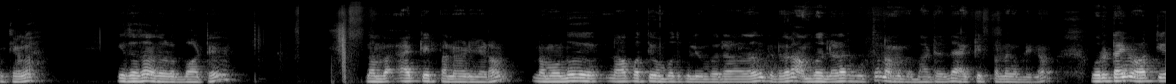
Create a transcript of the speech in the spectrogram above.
ஓகேங்களா? இதுதான் அதோட பாட்டு. நம்ம ஆக்டிவேட் பண்ண வேண்டிய இடம். நம்ம வந்து நாற்பத்தி ஒம்பது புள்ளி ஒம்பது டாலர் அதாவது கிட்டத்தட்ட ஐம்பது டாலர் கொடுத்து நம்ம இந்த பாட்டை வந்து ஆக்டிவேட் பண்ணோங்க அப்படின்னா ஒரு டைம் ஆக்டி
